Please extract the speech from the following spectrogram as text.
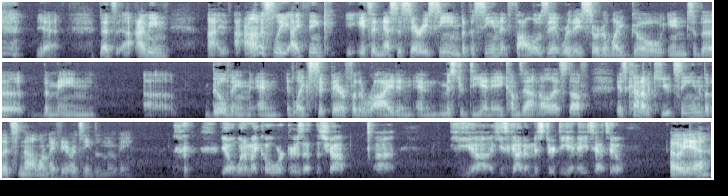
yeah, that's. I mean, I honestly, I think it's a necessary scene, but the scene that follows it, where they sort of like go into the the main uh, building and, and like sit there for the ride, and and Mr. DNA comes out and all that stuff. It's kind of a cute scene, but that's not one of my favorite scenes in the movie. you know, one of my coworkers at the shop, uh, he uh, he's got a Mister DNA tattoo. Oh yeah.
